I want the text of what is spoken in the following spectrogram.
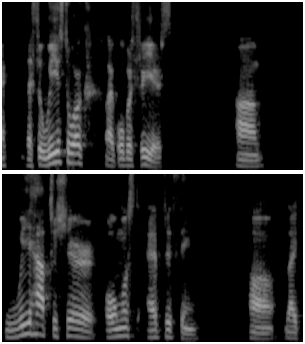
like so we used to work like over three years um, we have to share almost everything uh, like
